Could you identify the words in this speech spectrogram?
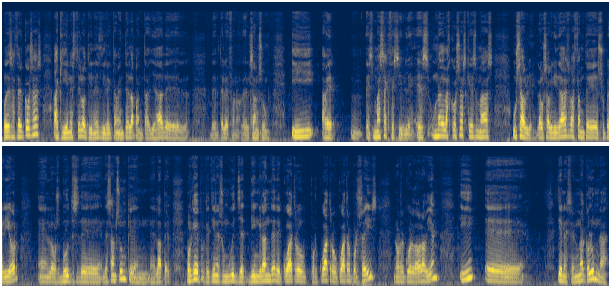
puedes hacer cosas. Aquí en este lo tienes directamente en la pantalla del, del teléfono, del Samsung. Y, a ver, es más accesible. Es una de las cosas que es más usable. La usabilidad es bastante superior en los boots de, Samsung que en el Apple. ¿Por qué? Porque tienes un widget bien grande de 4x4 o 4x6, no recuerdo ahora bien, y eh, tienes en una columna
